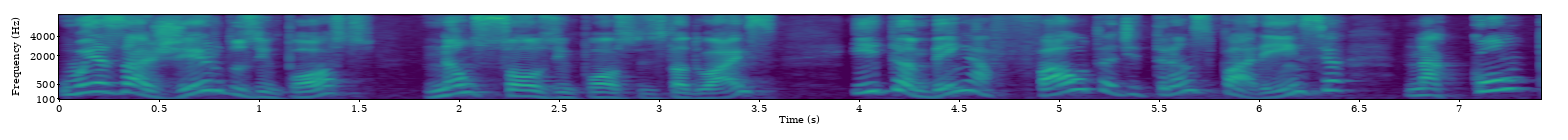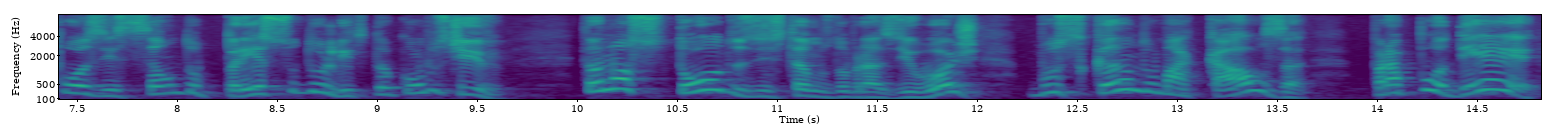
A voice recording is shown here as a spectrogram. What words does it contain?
o exagero dos impostos, não só os impostos estaduais, e também a falta de transparência na composição do preço do litro do combustível. Então, nós todos estamos no Brasil hoje buscando uma causa para poder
